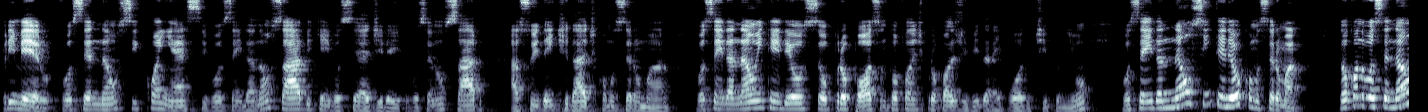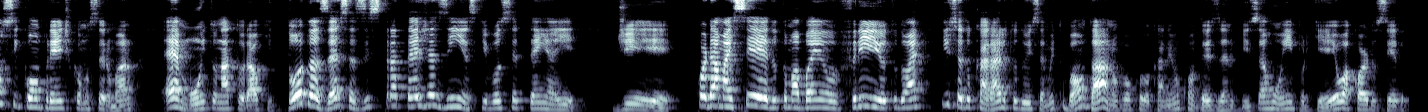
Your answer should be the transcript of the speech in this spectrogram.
Primeiro, você não se conhece, você ainda não sabe quem você é direito, você não sabe a sua identidade como ser humano, você ainda não entendeu o seu propósito, não estou falando de propósito de vida nem porra do tipo nenhum, você ainda não se entendeu como ser humano. Então, quando você não se compreende como ser humano, é muito natural que todas essas estratégiazinhas que você tem aí de acordar mais cedo, tomar banho frio, tudo mais, isso é do caralho, tudo isso é muito bom, tá? Não vou colocar nenhum contexto dizendo que isso é ruim, porque eu acordo cedo,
